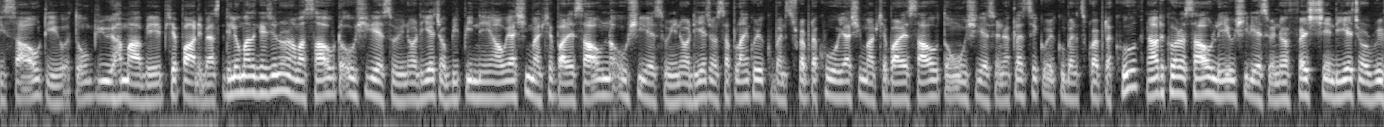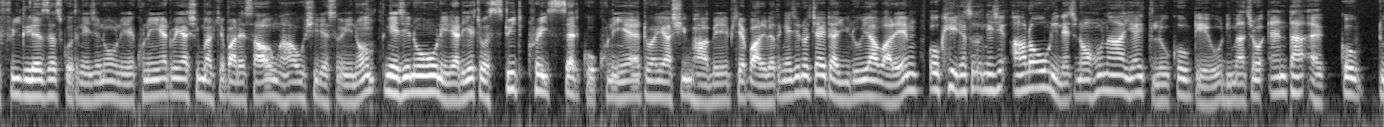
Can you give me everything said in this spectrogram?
ဒီစာအုပ်တွေကိုအသုံးပြုရမှာပဲဖြစ်ပါတယ်ဗျဒီလိုမှတကယ်ချင်းတော့မှာစာအုပ်တအုပ်ရှိရဆိုရင်တော့ဒီကကျွန်တော် BP နေအောင်ရရှိမှာဖြစ်ပါတယ်စာအုပ်နှစ်အုပ်ရှိရဆိုရင်တော့ဒီကကျွန်တော် supply query coupon script တစ်ခုကိုရရှိမှာဖြစ်ပါတယ်စာအုပ်သုံးအုပ်ရှိရဆိုရင်တော့ classic query coupon script တစ်ခုနောက်တစ်ခုတော့စာအုပ်လေးအုပ်ရှိရဆိုရင်တော့ fashion ဒီကကျွန်တော် refree glasses ကိုတကယ်ချင်းတော့နေ9ရက်အတွင်းရရှိမှာဖြစ်ပါတယ်စာအုပ်9အုပ်ရှိရဆိုရင်တော့တကယ်ချင်းတော့နေဒီကကျွန်တော် street crate set ကို9ရက်အတွင်းရရှိမှာပဲဖြစ်ပါတယ်ဗျတကယ်ချင်းတော့ကြိုက်တာယူလို့ရပါတယ် okay ဒါဆိုတကယ်ချင်းအားလုံးအနေနဲ့ကျွန်တော်ဟိုနာရိုက်တယ်လို့ code တွေကိုဒီမှာကျွန်တော် enter a code to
